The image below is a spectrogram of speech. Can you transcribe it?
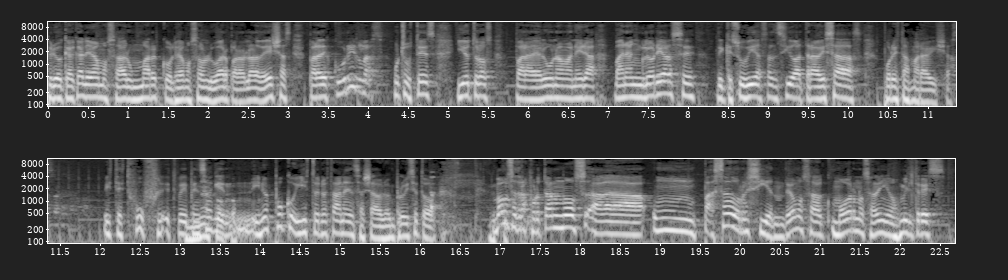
pero que acá le vamos a dar un marco, le vamos a dar un lugar para hablar de ellas, para descubrirlas, muchos de ustedes y otros para de alguna manera vanagloriarse de que sus vidas han sido atravesadas por estas maravillas. ¿Viste? Uf, pensá que. Y no es poco, y esto no estaba nada ensayado, lo improvisé todo. Vamos a transportarnos a un pasado reciente, vamos a movernos al año 2003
